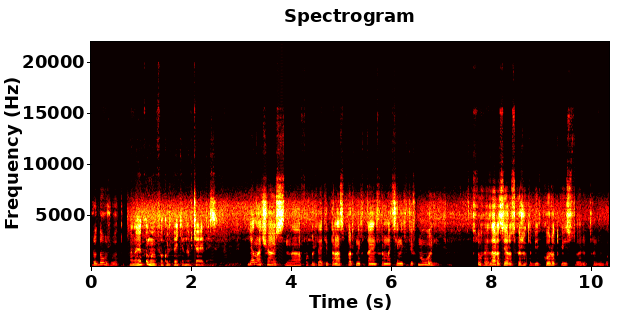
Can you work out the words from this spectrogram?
продовжувати. А на якому факультеті навчаєтесь? Я навчаюсь на факультеті транспортних та інформаційних технологій. Слухай, зараз я розкажу тобі коротку історію про нього.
